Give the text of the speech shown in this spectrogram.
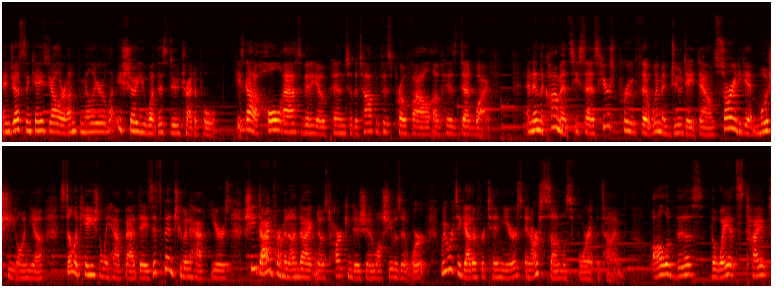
And just in case y'all are unfamiliar, let me show you what this dude tried to pull. He's got a whole ass video pinned to the top of his profile of his dead wife. And in the comments, he says, Here's proof that women do date down. Sorry to get mushy on ya. Still occasionally have bad days. It's been two and a half years. She died from an undiagnosed heart condition while she was at work. We were together for 10 years, and our son was four at the time. All of this, the way it's typed,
